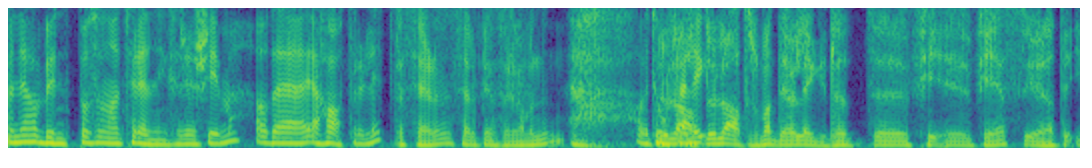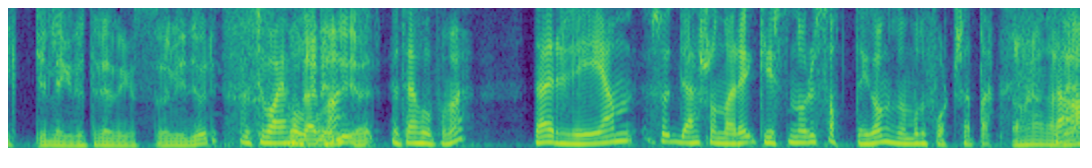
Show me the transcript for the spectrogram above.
men jeg har begynt på sånne treningsregime, og det, jeg hater det litt. Jeg ser det, jeg ser det på Instagrammen din. Ja, Du, later, du later som at det å legge til et uh, fjes gjør at du ikke legger ut treningsvideoer. Vet du hva jeg holder det er på med? det du gjør. Vet du hva jeg holder på med? Det er ren så Det er sånn der, Kristen, når du satte i gang, så må du fortsette. Ja, ja, det er det, det.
